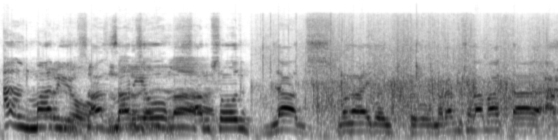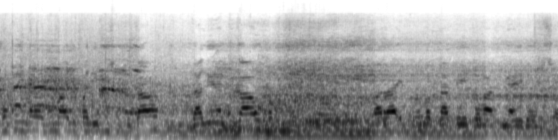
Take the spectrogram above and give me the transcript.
Al Mario! Ang Mario. Samson Vlogs, mga idol. So maraming salamat. Ah, ako po na dumayo pa dito sa Tikaw. Galing ng dito para i-promote natin itong ating idol. So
